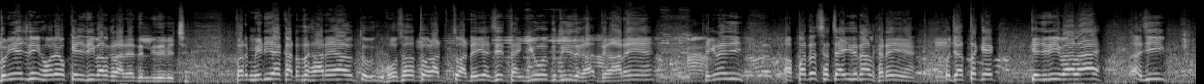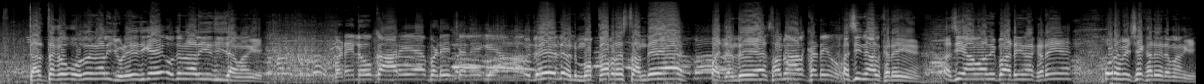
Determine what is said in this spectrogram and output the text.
ਦੁਨੀਆ 'ਚ ਨਹੀਂ ਹੋ ਰਹੇ ਉਹ ਕੇਜਰੀਵਾਲ ਕਰਾ ਰਿਹਾ ਦਿੱਲੀ ਦੇ ਵਿੱਚ। ਪਰ ਮੀਡੀਆ ਘੱਟ ਦਿਖਾ ਰਿਹਾ ਹੋ ਸਕਦਾ ਤੁਹਾ- ਤੁਹਾਡੇ ਅਸੀਂ ਥੈਂਕ ਯੂ ਕਿ ਤੁਸੀਂ ਦਿਖਾ ਦਿਖਾ ਰਹੇ ਆ। ਠੀਕ ਹੈ ਨਾ ਜੀ? ਆਪਾਂ ਤਾਂ ਸੱਚਾਈ ਦੇ ਨਾਲ ਖੜੇ ਆ। ਉਹ ਜਦ ਤੱਕ ਇਹ ਕੇਜਰੀਵਾਲ ਹੈ ਅਸੀਂ ਤਦ ਤੱਕ ਉਹਦੇ ਨਾਲ ਹੀ ਜੁੜੇ ਸੀਗੇ ਉਹਦੇ ਨਾਲ ਹੀ ਅਸੀਂ ਜਾਵਾਂਗੇ। ਬੜੇ ਲੋਕ ਆ ਰਹੇ ਆ ਬੜੇ ਚਲੇ ਗਏ ਆਮ ਆਦਮੀ ਜਿਹੜੇ ਮੌਕਾ ਪ੍ਰਸਤਾਉਂਦੇ ਆ ਭੱਜਦੇ ਆ ਸਾਨੂੰ ਨਾਲ ਖੜੇ ਹੋ। ਅਸੀਂ ਨਾਲ ਖੜੇ ਆ। ਅਸੀਂ ਆਮ ਆਦਮੀ ਪਾਰਟੀ ਨਾਲ ਖੜੇ ਆ ਔਰ ਹਮੇਸ਼ਾ ਖੜੇ ਰਵਾਂਗੇ।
